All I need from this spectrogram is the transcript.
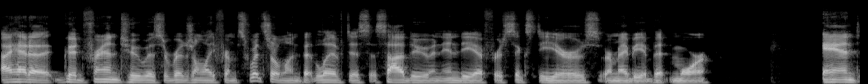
I had a good friend who was originally from Switzerland but lived as a sadhu in India for 60 years or maybe a bit more. And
